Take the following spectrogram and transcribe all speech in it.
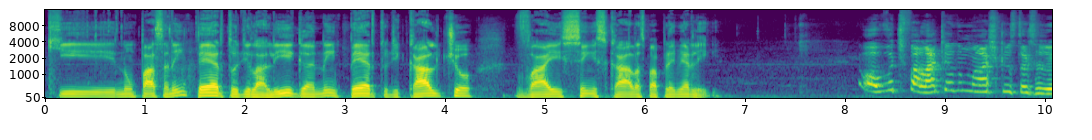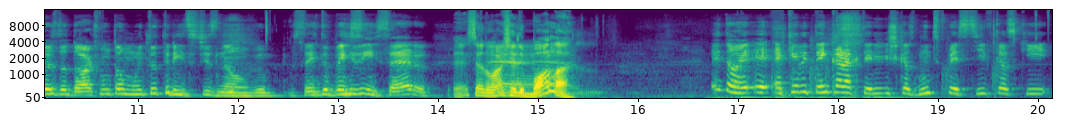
que não passa nem perto de La Liga, nem perto de Calcio, vai sem escalas para a Premier League. Oh, vou te falar que eu não acho que os torcedores do Dortmund estão muito tristes, não, viu? Sendo bem sincero. É, você não é... acha ele bola? Então, é, é, é, que ele tem características muito específicas que,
